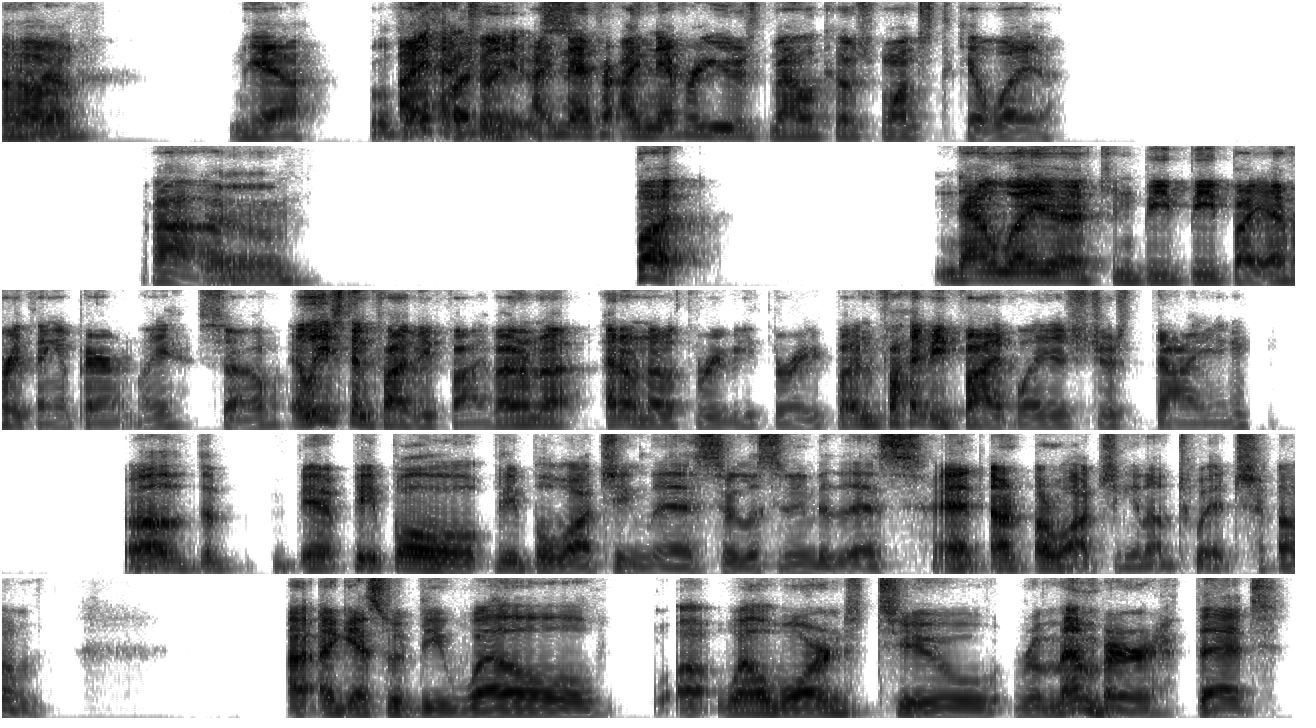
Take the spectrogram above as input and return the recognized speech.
Oh, know? yeah. We'll, I we'll find a actually I never I never used Malicos once to kill Leia. Um, Yeah. but now Leia can be beat by everything apparently. So at least in 5v5. I don't know I don't know 3v3, but in 5v5 Leia's just dying. Well, the yeah, people people watching this or listening to this and are watching it on Twitch, um, I, I guess would be well uh, well warned to remember that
